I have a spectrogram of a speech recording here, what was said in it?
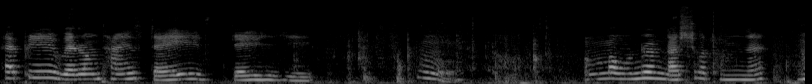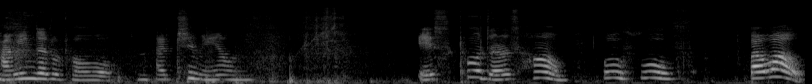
Happy Valentine's Day, Daisy. Hmm. 엄마 오늘 날씨가 덥네. 밤인데도 더워. 아침이야 오늘. It's Puddles' home. Woof woof. Bow wow.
